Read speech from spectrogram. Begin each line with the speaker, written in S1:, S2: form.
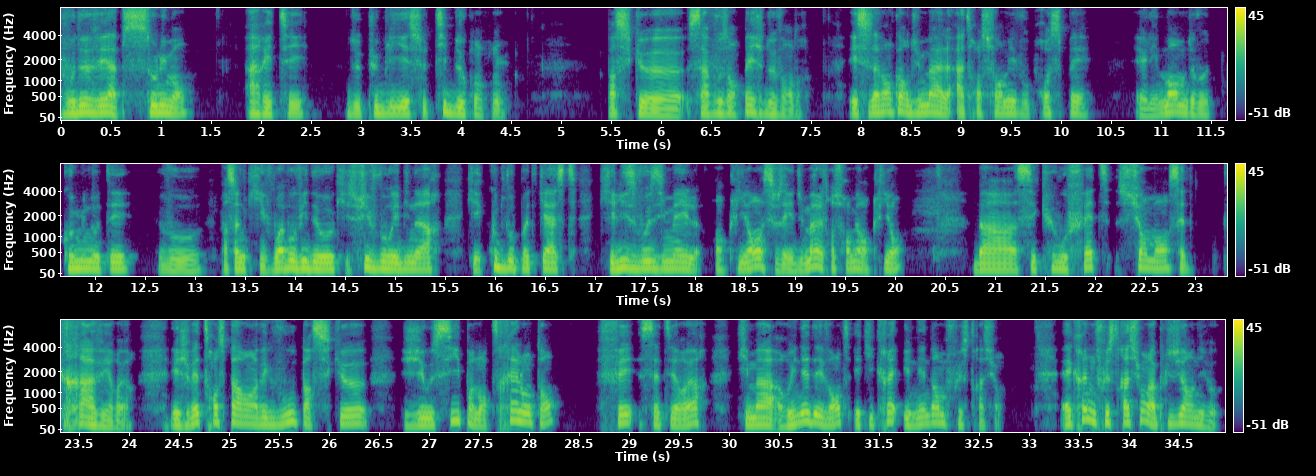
S1: vous devez absolument arrêter de publier ce type de contenu parce que ça vous empêche de vendre. Et si vous avez encore du mal à transformer vos prospects et les membres de votre communauté, vos personnes qui voient vos vidéos, qui suivent vos webinars, qui écoutent vos podcasts, qui lisent vos emails en clients, si vous avez du mal à transformer en clients, ben c'est que vous faites sûrement cette grave erreur. Et je vais être transparent avec vous parce que j'ai aussi pendant très longtemps fait cette erreur qui m'a ruiné des ventes et qui crée une énorme frustration. Elle crée une frustration à plusieurs niveaux.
